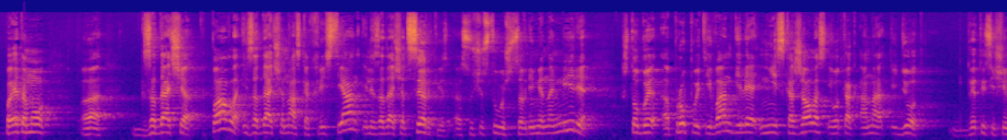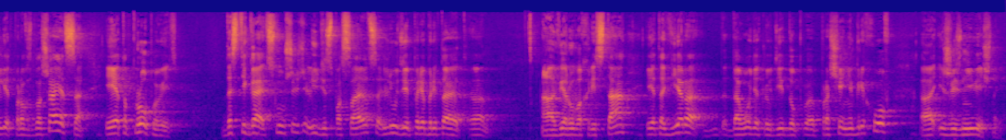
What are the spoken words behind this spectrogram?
Поэтому э, задача Павла и задача нас, как христиан, или задача церкви, э, существующей в современном мире, чтобы э, проповедь Евангелия не искажалась, и вот как она идет 2000 лет провозглашается, и эта проповедь достигает слушателей, люди спасаются, люди приобретают веру во Христа, и эта вера доводит людей до прощения грехов а, и жизни вечной.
